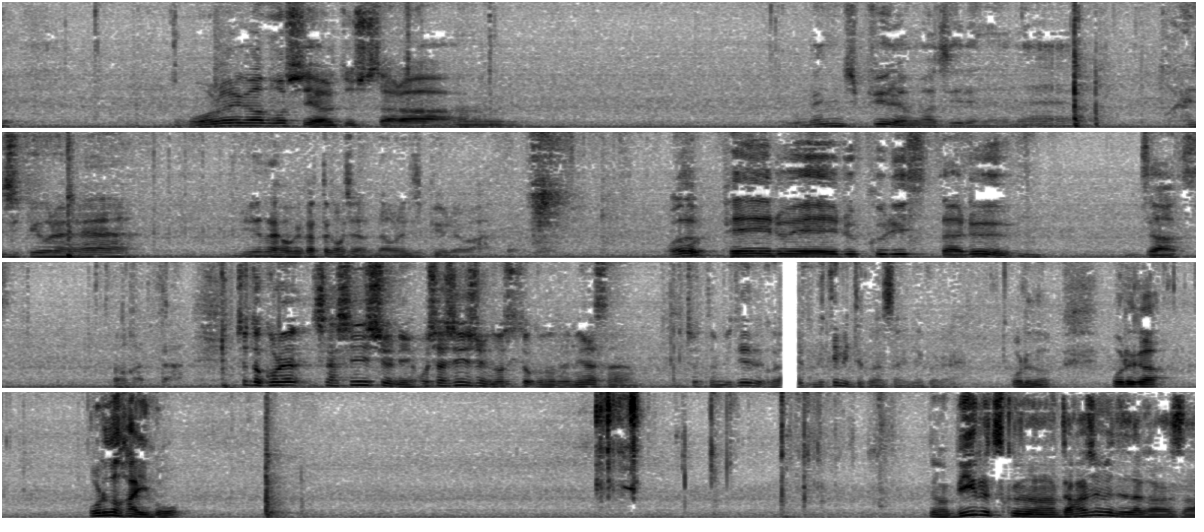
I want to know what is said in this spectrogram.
俺がもしやるとしたら、オレンジピューレはまず入れないね。オレンジピューレね入れない方が良かったかもしれないなオレンジピューレは。俺はペールエールクリスタル、ザーズ分かった。ちょっとこれ写真集にお写真集に載せておくので皆さんちょっと見ててくだ見てみてくださいねこれ。俺の俺が俺の配合でもビール作るのなんて初めてだからさ。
